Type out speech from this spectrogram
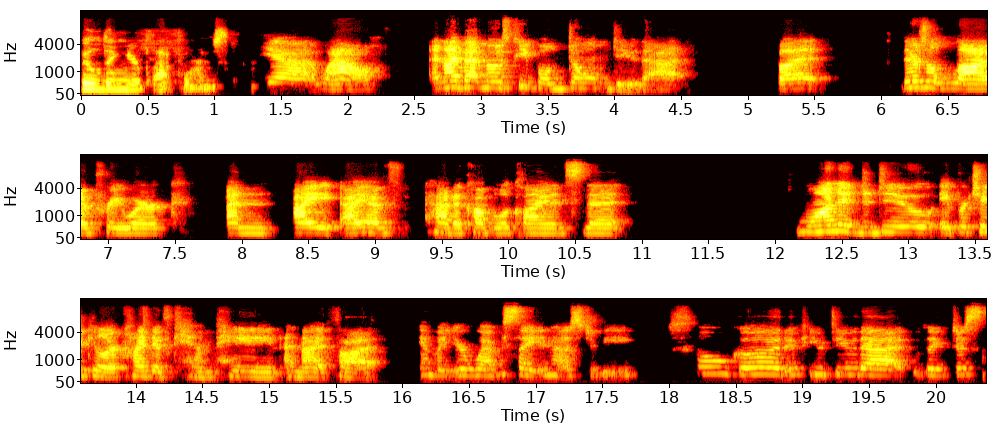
building your platforms. Yeah wow. And i bet most people don't do that but there's a lot of pre-work and i i have had a couple of clients that wanted to do a particular kind of campaign and i thought yeah but your website has to be so good if you do that. Like just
